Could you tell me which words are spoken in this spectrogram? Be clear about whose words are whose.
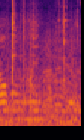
Speaker 1: Wala akong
